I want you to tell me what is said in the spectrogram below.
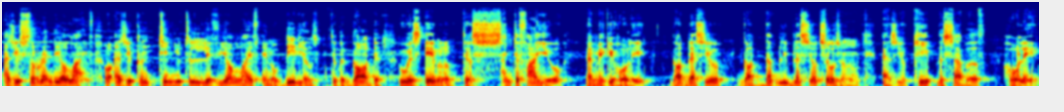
as you surrender your life or as you continue to live your life in obedience to the God who is able to sanctify you and make you holy. God bless you. God doubly bless your children as you keep the Sabbath holy.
